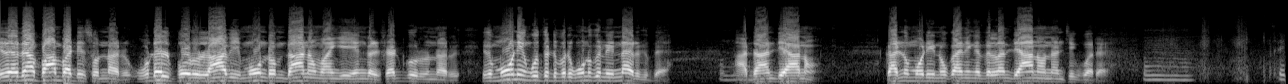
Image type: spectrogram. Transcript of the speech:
இதை தான் பாம்பாட்டி சொன்னார். உடல் பொருள் ஆவி மூன்றும் தானம் வாங்கி எங்கள் சட்குருன்னாரு இது மூணையும் குத்துட்டு பிறகு உனக்குன்னு என்ன இருக்குது? அதான் தியானம். கண்ணு மூடி உட்காந்திங்க இதெல்லாம் தியானம் நினச்சிக்க சரி.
